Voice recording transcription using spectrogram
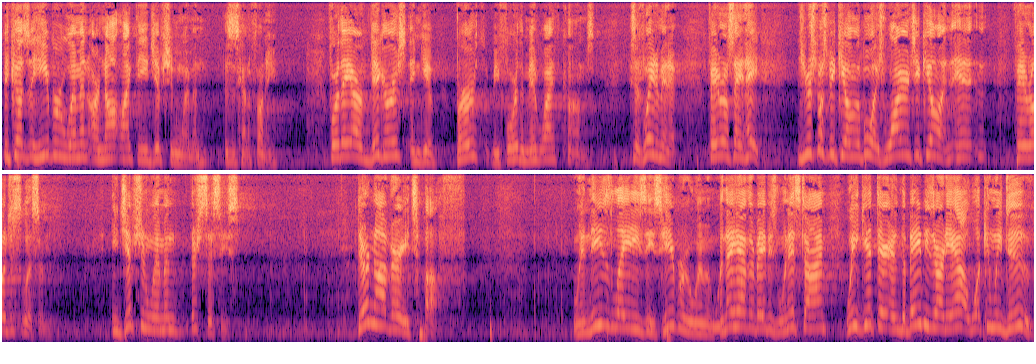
Because the Hebrew women are not like the Egyptian women, this is kind of funny, for they are vigorous and give birth before the midwife comes. He says, Wait a minute. Pharaoh's saying, Hey, you're supposed to be killing the boys. Why aren't you killing? Pharaoh, just listen. Egyptian women, they're sissies. They're not very tough. When these ladies, these Hebrew women, when they have their babies, when it's time, we get there and the baby's already out. What can we do?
